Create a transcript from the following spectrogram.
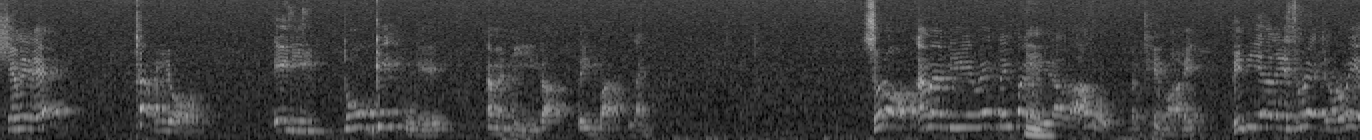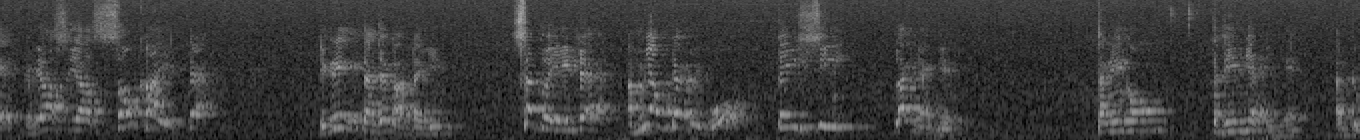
ရှင်းလင်းတဲ့ထပ်ပြီးတော့ AD တိုးဂိတ်ကိုလည်း MNDA ကသိမ့်ပတ်လိုက်ဆိုတော့ MNDA ပဲသိမ့်ပတ်နေတာလားလို့မထင်ပါနဲ့ BBL ဆိုတဲ့ကျွန်တော်တို့ရဲ့ကြပြဆရာစောင်းခရဲ့တက် ဒီကနေ့တန်ချက်ကတက်ရင်ဆက်သွယ်ရေးတက်အမြောက်တက်တွေကိုတိတ်စီလိုက်နိုင်တဲ့တရင်ကောင်းတည်မြတ်တွေနဲ့အတူ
